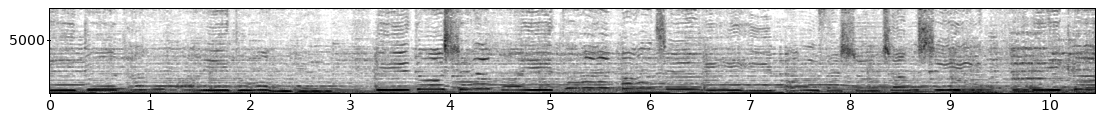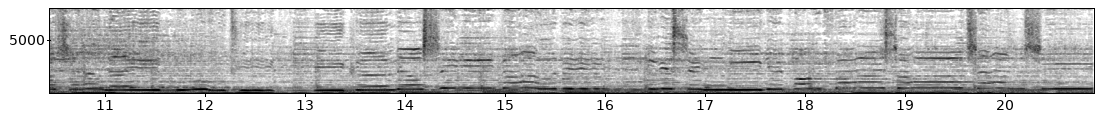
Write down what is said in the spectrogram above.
一朵昙花一朵云一朵雪花一朵梦境一一捧在手掌心一颗尘埃一菩提一颗流星一个你一心一意捧在手掌心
